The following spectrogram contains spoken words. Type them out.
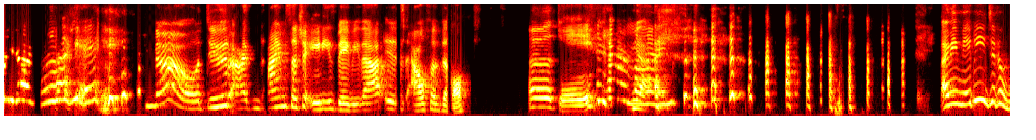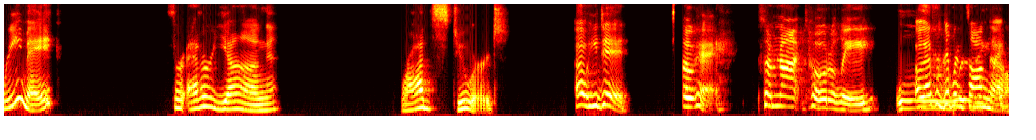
Okay. No, dude, I, I'm such an 80s baby. That is Alphaville. Okay. Never Yeah. mind. I mean, maybe he did a remake. Forever Young. Rod Stewart. Oh, he did. Okay. So I'm not totally. Oh, that's a different song, though.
